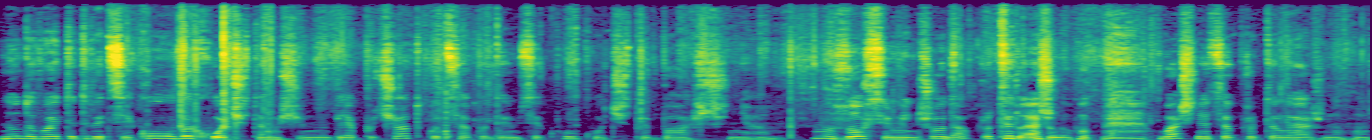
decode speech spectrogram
Ну, давайте дивитися, якого ви хочете мужчину. Для початку це подивимося, якого хочете башня. Ну, зовсім іншого, да? протилежного. Башня це протилежного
